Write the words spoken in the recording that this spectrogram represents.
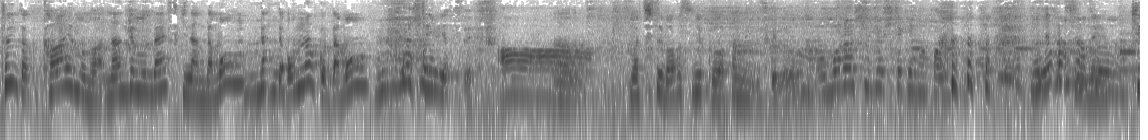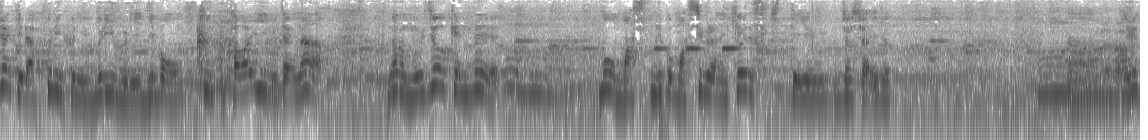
とにかく可愛いものは何でも大好きなんだもん。だって女の子だもん。っていうやつです、うん。あまあ、ちょっと私よくわかんないんですけど、あ、うん、オムライス女子的な感じ。やっぱしね キラキラフリフリブリブリリボンピンク可愛いみたいななんか無条件でうんうん。もうまっ猫まっしぐらの勢いで好きっていう女子はいる、うん、いる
